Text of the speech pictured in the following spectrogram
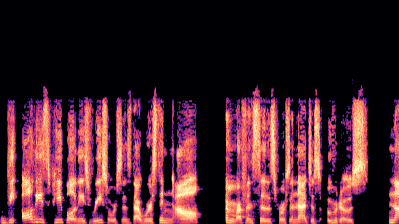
the, all these people and these resources that we're sending out in reference to this person that just overdosed not,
